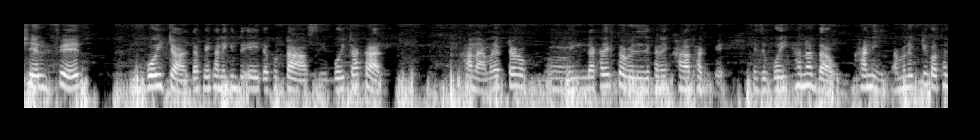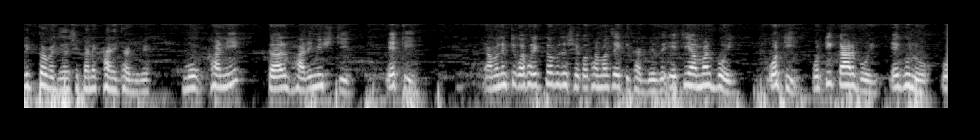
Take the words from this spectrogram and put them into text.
শেলফের বইটা, দেখো এখানে কিন্তু এই দেখো টা আছে। বইটা কার? খানা, এমন একটা লেখা লিখতে হবে যে যেখানে খানা থাকবে। এই যে বইখানা দাও, খানি, এমন একটি কথা লিখতে হবে যে সেখানে খানি থাকবে। মুখখানি তার ভারী মিষ্টি, এটি, এমন একটি কথা লিখতে হবে যে সে কথার মাঝে এটি থাকবে, যে এটি আমার বই, ওটি ওটি কার বই? এগুলো, ও,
